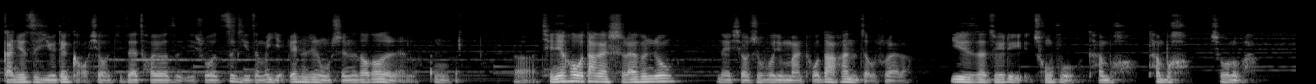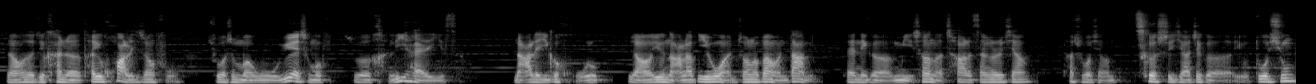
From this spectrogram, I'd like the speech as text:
感觉自己有点搞笑，就在嘲笑自己，说自己怎么也变成这种神神叨叨的人了。嗯，呃，前前后后大概十来分钟。那小师傅就满头大汗的走出来了，一直在嘴里重复“弹不好，弹不好，收了吧。”然后他就看着他又画了一张符，说什么五月什么，说很厉害的意思。拿了一个葫芦，然后又拿了一个碗装了半碗大米，在那个米上呢插了三根香。他说想测试一下这个有多凶，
